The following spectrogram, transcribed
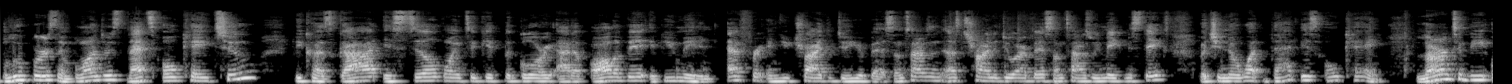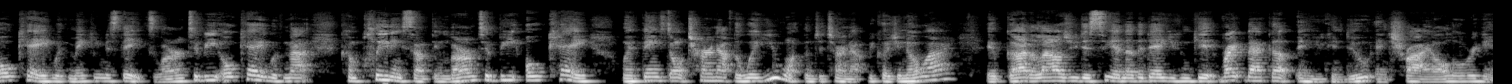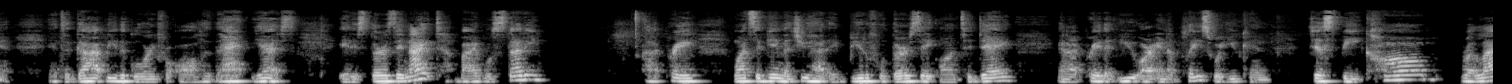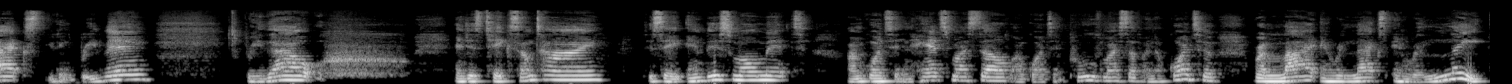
bloopers and blunders, that's okay too because God is still going to get the glory out of all of it if you made an effort and you tried to do your best. Sometimes in us trying to do our best, sometimes we make mistakes, but you know what? That is okay. Learn to be okay with making mistakes. Learn to be okay with not completing something. Learn to be okay when things don't turn out the way you want them to turn out because you know why? If God allows you to see another day, you can get right back up and you can do and try all over again. And to God be the glory for all of that. Yes, it is Thursday night, Bible study. I pray once again that you had a beautiful Thursday on today. And I pray that you are in a place where you can just be calm, relaxed. You can breathe in, breathe out, and just take some time to say, in this moment, I'm going to enhance myself. I'm going to improve myself and I'm going to rely and relax and relate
